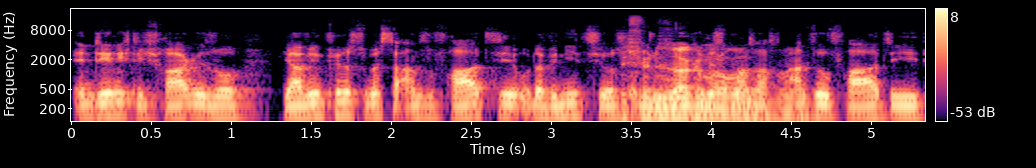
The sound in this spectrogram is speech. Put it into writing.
in denen ich dich frage, so, ja, wen findest du besser, Ansu Fati oder Vinicius? Ich finde, sag immer noch sagst, Ansu Fati,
